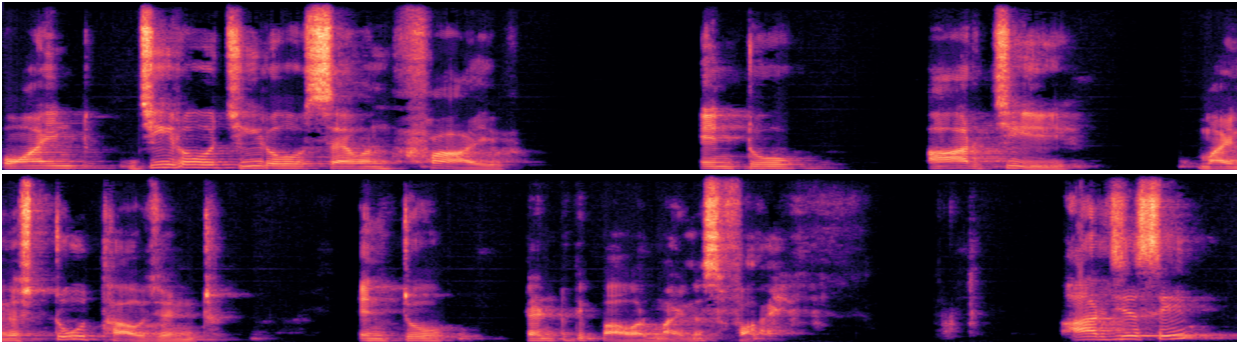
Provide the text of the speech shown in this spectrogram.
0.0075 into Rg minus 2000 into 10 to the power minus 5. Rg is same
